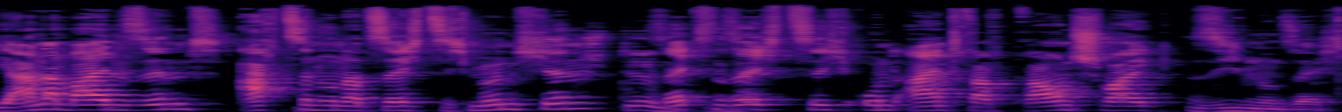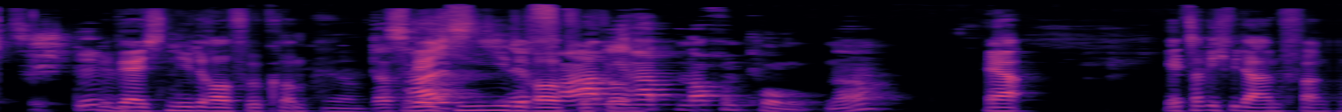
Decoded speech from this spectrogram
Die anderen beiden sind 1860 München, Stimmt. 66 und Eintracht Braunschweig 67. Stimmt. Wäre ich nie drauf gekommen. ja. Das heißt, nie der drauf Fabi gekommen. hat noch einen Punkt, ne? Ja. Jetzt habe ich wieder anfangen.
